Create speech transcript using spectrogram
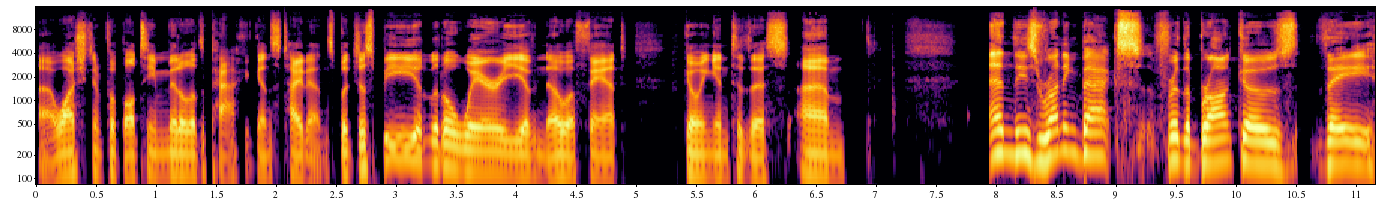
uh, Washington football team, middle of the pack against tight ends, but just be a little wary of Noah Fant going into this. Um, and these running backs for the Broncos, they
